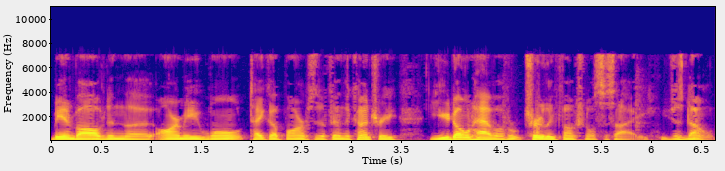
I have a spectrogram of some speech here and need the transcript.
be involved in the army, won't take up arms to defend the country, you don't have a truly functional society. You just don't.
